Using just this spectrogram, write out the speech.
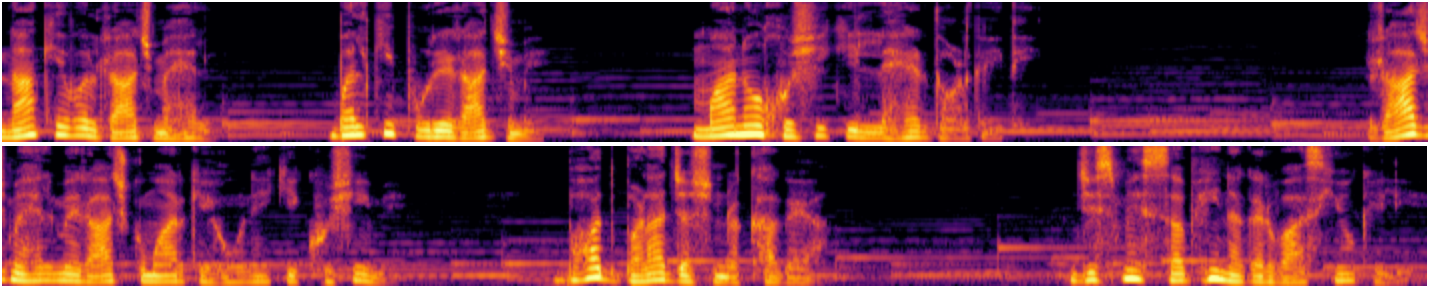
न केवल राजमहल, बल्कि पूरे राज्य में मानो खुशी की लहर दौड़ गई थी। राजमहल में राजकुमार के होने की खुशी में बहुत बड़ा जश्न रखा गया। जिसमें सभी नगरवासियों के लिए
